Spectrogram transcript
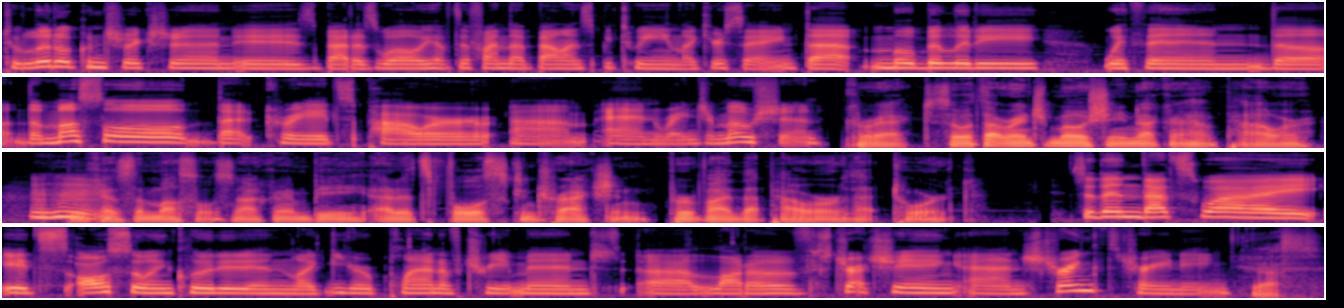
Too little constriction is bad as well. You have to find that balance between, like you're saying, that mobility within the the muscle that creates power um, and range of motion. correct. So without range of motion, you're not going to have power Mhm. because the muscle is not going to be at its fullest contraction, provide that power or that torque. So then that's why it's also included in like your plan of treatment, a lot of stretching and strength training. Yes.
